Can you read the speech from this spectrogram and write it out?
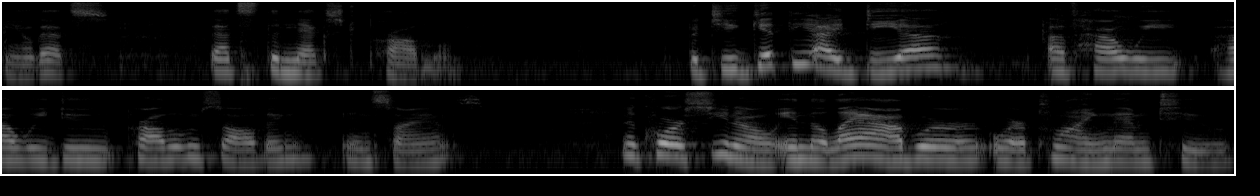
you know, that's, that's the next problem. But do you get the idea of how we, how we do problem solving in science? And of course, you know, in the lab, we're, we're applying them to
